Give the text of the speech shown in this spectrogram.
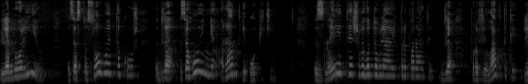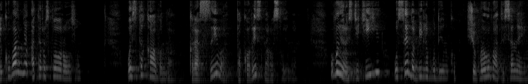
Ляну олію застосовують також для загоєння ран і опіків. З неї теж виготовляють препарати для профілактики, лікування атеросклерозу. Ось така вона красива та корисна рослина. Виростіть її у себе біля будинку, щоб милуватися нею.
